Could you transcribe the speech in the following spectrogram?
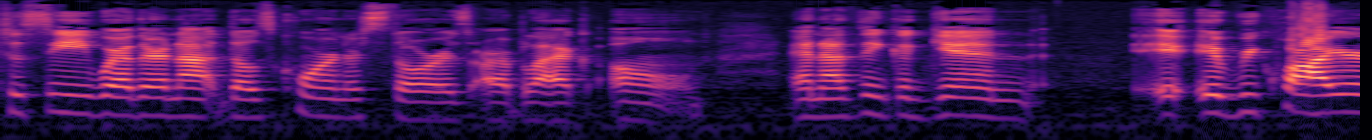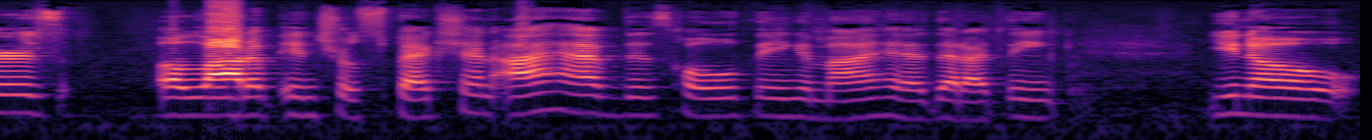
To see whether or not those corner stores are black owned. And I think again it, it requires a lot of introspection. I have this whole thing in my head that I think, you know,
